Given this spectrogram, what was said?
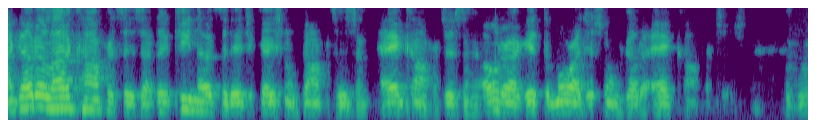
I go to a lot of conferences. I do keynotes at educational conferences and ag conferences. And the older I get, the more I just want to go to ag conferences mm-hmm.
